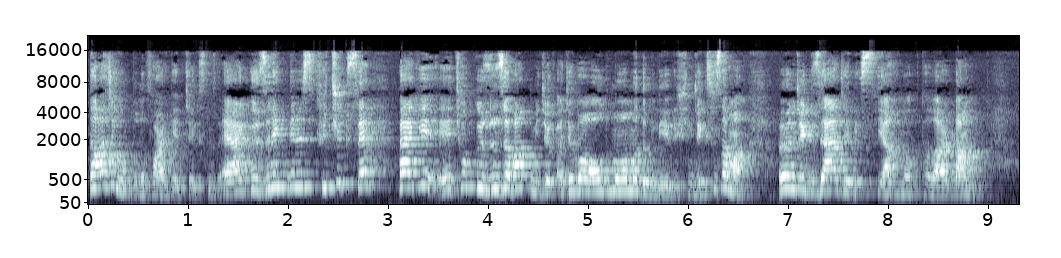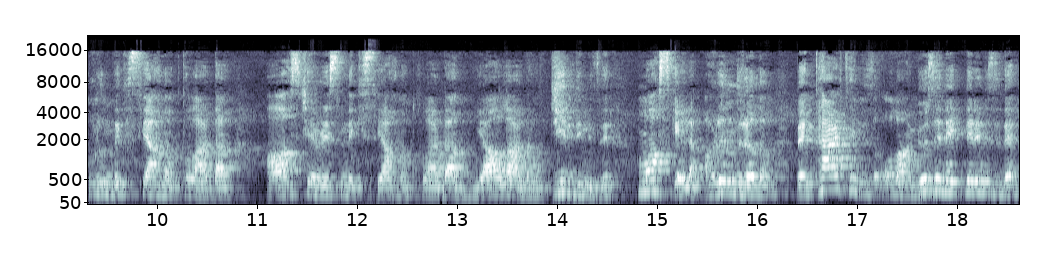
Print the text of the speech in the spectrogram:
daha çabuk bunu fark edeceksiniz. Eğer gözenekleriniz küçükse belki e, çok gözünüze batmayacak. Acaba oldu mu olmadı mı diye düşüneceksiniz ama önce güzelce bir siyah noktalardan, burundaki siyah noktalardan, ağız çevresindeki siyah noktalardan, yağlardan cildimizi maskeyle arındıralım ve tertemiz olan gözeneklerimizi de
